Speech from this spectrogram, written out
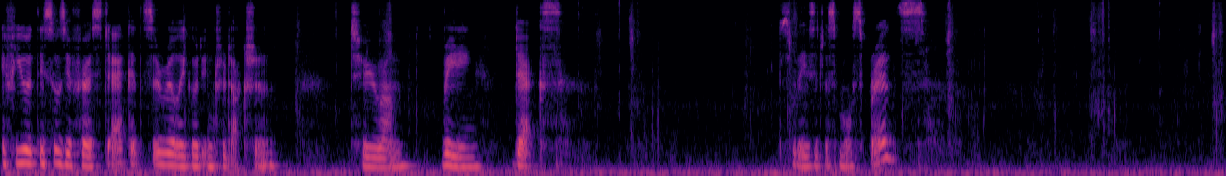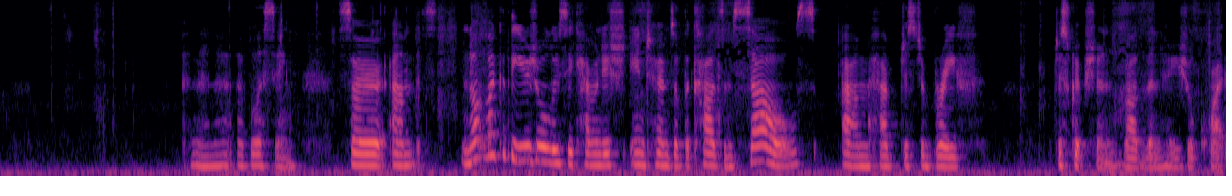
if you this was your first deck, it's a really good introduction to um, reading decks. So these are just more spreads. And then a, a blessing. So um, it's not like the usual Lucy Cavendish in terms of the cards themselves um, have just a brief description rather than her usual quite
